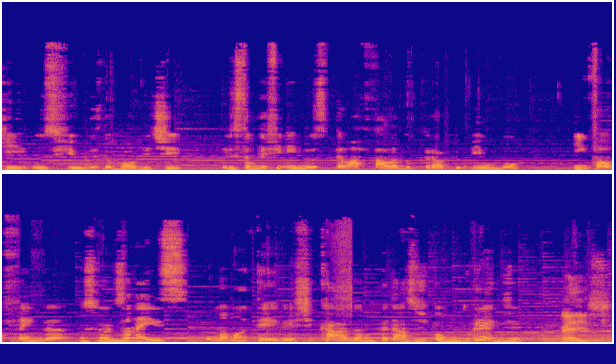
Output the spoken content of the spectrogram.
que os filmes do Hobbit, eles são definidos pela fala do próprio Bilbo em Valfenda, no Senhor dos Anéis. Uma manteiga esticada num pedaço de pão muito grande. É isso.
